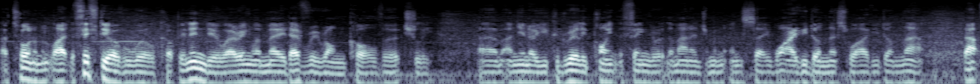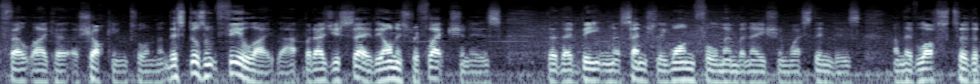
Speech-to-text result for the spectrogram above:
a tournament like the 50 over World Cup in India, where England made every wrong call virtually. Um, and you know, you could really point the finger at the management and say, why have you done this? Why have you done that? That felt like a, a shocking tournament. This doesn't feel like that, but as you say, the honest reflection is that they've beaten essentially one full member nation, West Indies, and they've lost to the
